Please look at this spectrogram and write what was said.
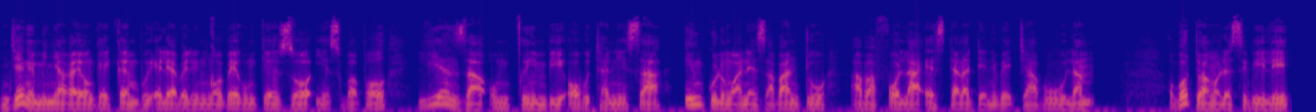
Njengeminyaka yonke iqembu eliyabe linqobe kunkezo ye-super bowl liyenza umcimbi obuthanisa inkulungwane zabantu abafola ezitaladeni bejabula. Kodwa ngolwesibili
